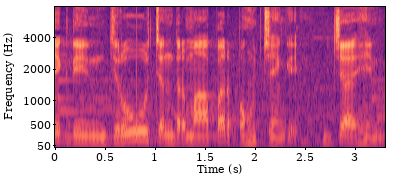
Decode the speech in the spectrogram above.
एक दिन ज़रूर चंद्रमा पर पहुँचेंगे। जय Hind.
